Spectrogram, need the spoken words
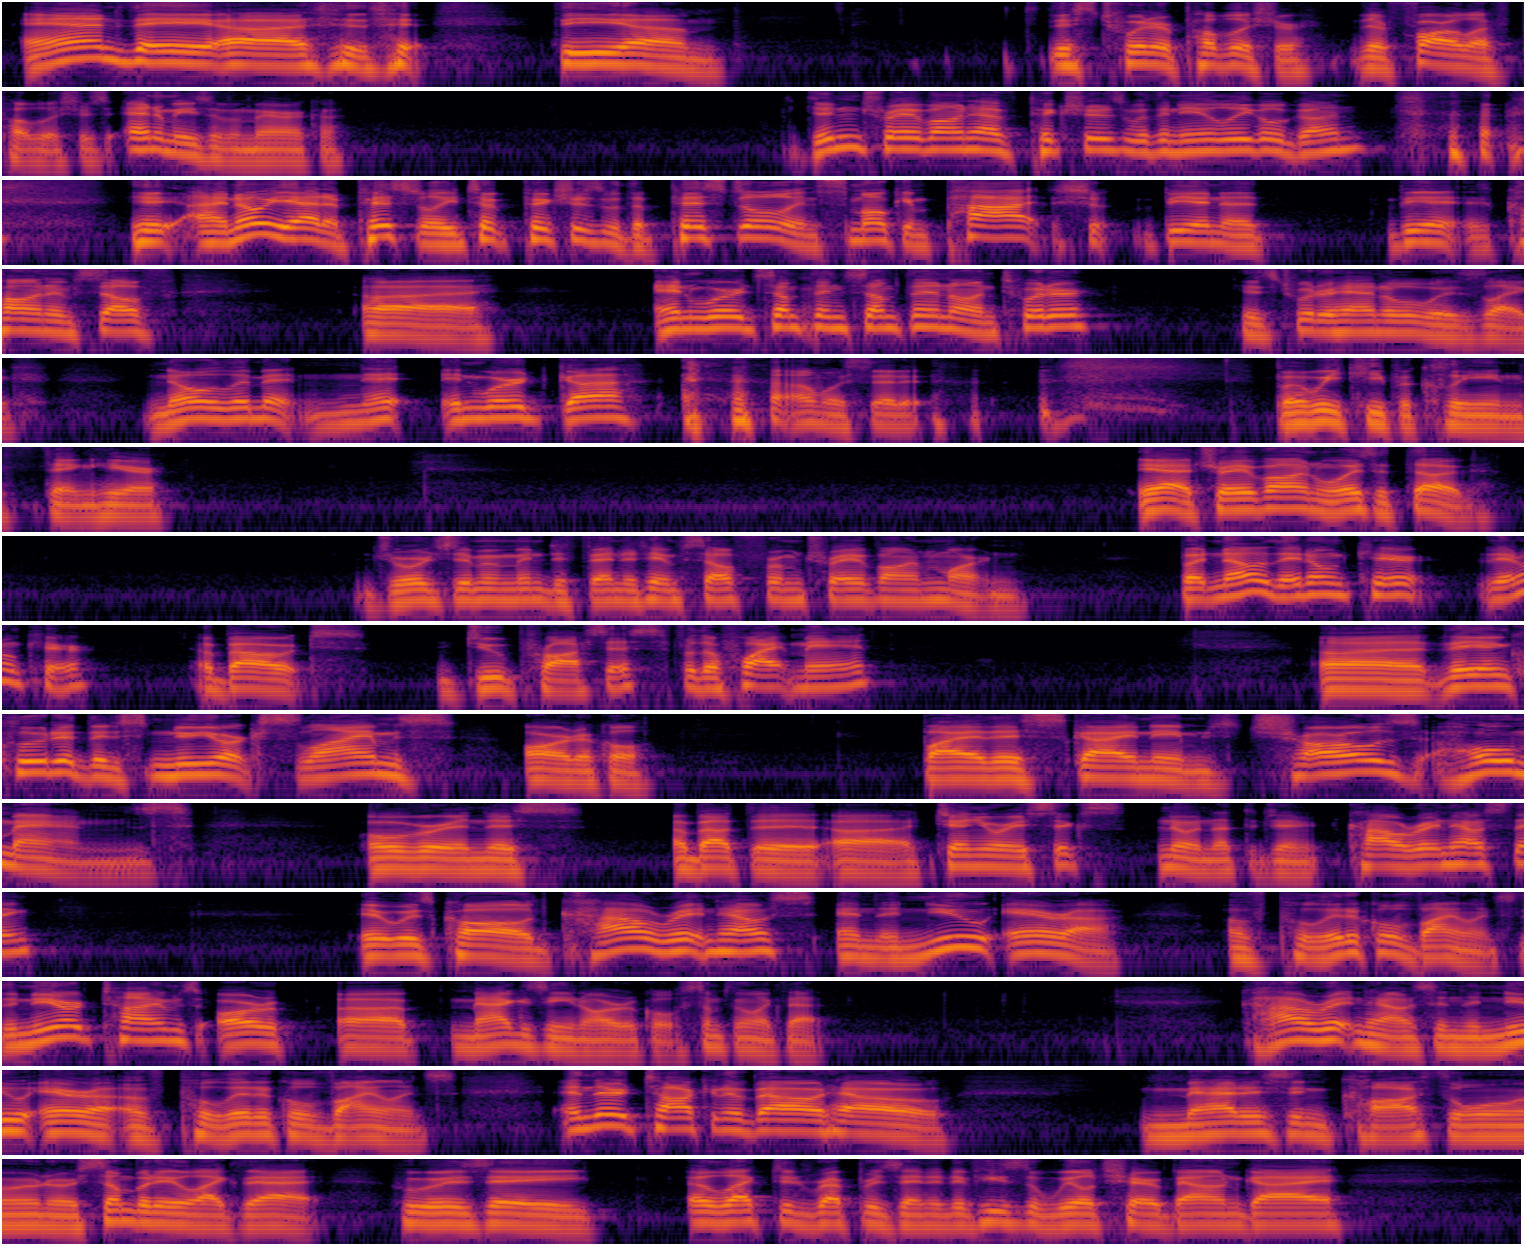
And they, uh, the, the um, this Twitter publisher, they're far left publishers, enemies of America. Didn't Trayvon have pictures with an illegal gun? He- I know he had a pistol. He took pictures with a pistol and smoking pot, sh- being a, being calling himself uh, N-word something something on Twitter. His Twitter handle was like no limit net inward guy. I almost said it, but we keep a clean thing here. Yeah, Trayvon was a thug. George Zimmerman defended himself from Trayvon Martin. But no, they don't care. They don't care about due process for the white man. Uh, they included this New York Slimes article by this guy named Charles Homans over in this about the uh, January 6th, no, not the January, Kyle Rittenhouse thing. It was called Kyle Rittenhouse and the New Era of Political Violence. The New York Times art, uh, magazine article, something like that. Kyle Rittenhouse in the new era of political violence. And they're talking about how Madison Cawthorn or somebody like that, who is a elected representative, he's the wheelchair bound guy.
